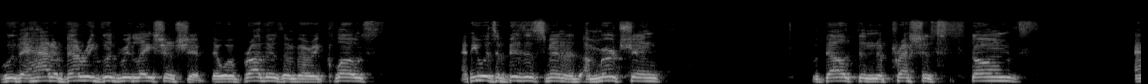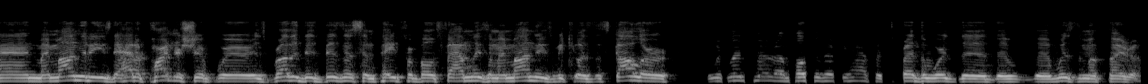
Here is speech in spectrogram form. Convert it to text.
who they had a very good relationship, they were brothers and very close, and he was a businessman, a, a merchant who dealt in the precious stones. And Maimonides, they had a partnership where his brother did business and paid for both families. And Maimonides, because the scholar who would learn Torah on both of their behalf and spread the word, the, the, the wisdom of Torah.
